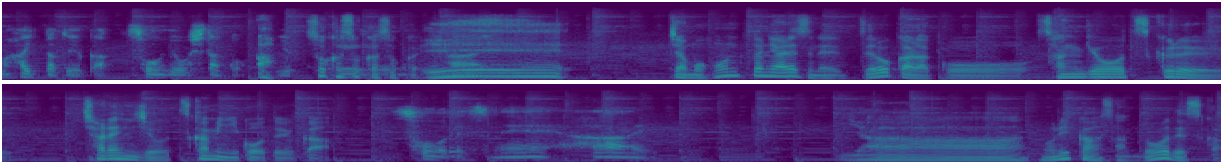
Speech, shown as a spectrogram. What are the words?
まあ、入ったというか、創業したという。あそっかそっかそっか、ええーはい、じゃあもう本当にあれですね、ゼロからこう産業を作るチャレンジをつかみに行こうというか。そうですね。はい。いやー、森川さんどうですか？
